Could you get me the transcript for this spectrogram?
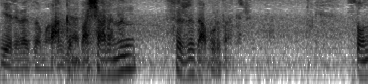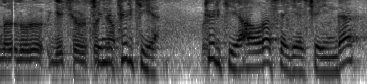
Yeri ve zamanı. Bakın yani. başarının sırrı da buradadır. Sonlara doğru geçiyoruz Şimdi hocam. Türkiye, Türkiye Avrasya gerçeğinde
